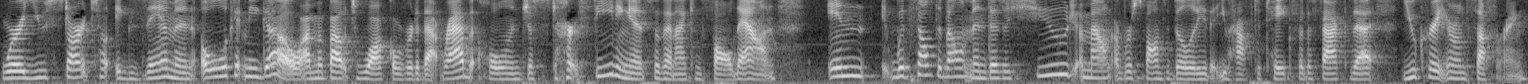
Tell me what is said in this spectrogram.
where you start to examine, oh, look at me go. I'm about to walk over to that rabbit hole and just start feeding it so then I can fall down. In with self-development there's a huge amount of responsibility that you have to take for the fact that you create your own suffering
